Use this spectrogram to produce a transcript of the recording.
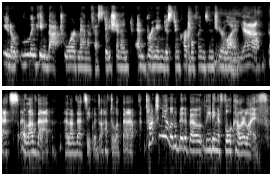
you know linking that toward manifestation and and bringing just incredible things into your life. Yeah that's i love that. I love that sequence. I'll have to look that up. Talk to me a little bit about leading a full color life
